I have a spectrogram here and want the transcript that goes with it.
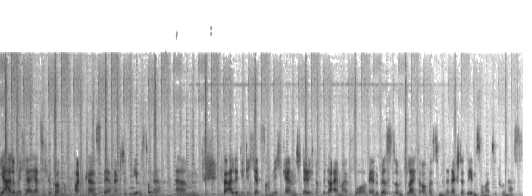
Ja, hallo Michael, herzlich willkommen im Podcast der Werkstatt Lebenshunger. Ähm, für alle, die dich jetzt noch nicht kennen, stell dich doch bitte einmal vor, wer du bist und vielleicht auch, was du mit der Werkstatt Lebenshunger zu tun hast.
